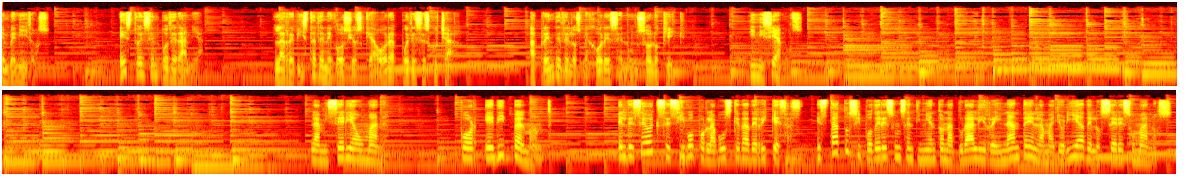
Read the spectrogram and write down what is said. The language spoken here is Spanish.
Bienvenidos. Esto es Empoderania, la revista de negocios que ahora puedes escuchar. Aprende de los mejores en un solo clic. Iniciamos. La miseria humana. Por Edith Belmont. El deseo excesivo por la búsqueda de riquezas, estatus y poder es un sentimiento natural y reinante en la mayoría de los seres humanos.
